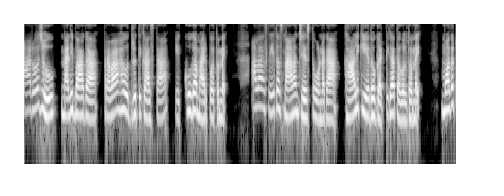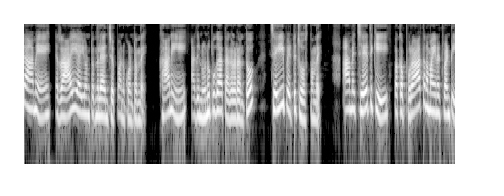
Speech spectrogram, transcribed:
ఆ రోజు నది బాగా ప్రవాహ ఉధృతి కాస్త ఎక్కువగా మారిపోతుంది. అలా సీత స్నానం చేస్తూ ఉండగా కాలికి ఏదో గట్టిగా తగులుతుంది. మొదట ఆమె రాయి అయి ఉంటుందిలే అని చెప్పి అనుకుంటుంది. కానీ అది నునుపుగా తగలడంతో చెయ్యి పెట్టి చూస్తుంది. ఆమె చేతికి ఒక పురాతనమైనటువంటి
